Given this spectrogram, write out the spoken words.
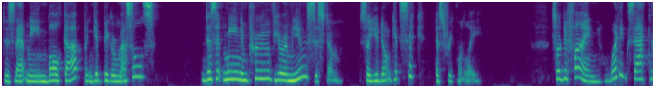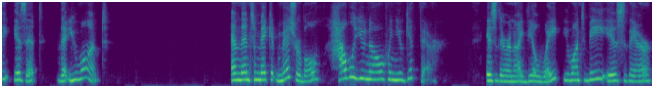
Does that mean bulk up and get bigger muscles? Does it mean improve your immune system so you don't get sick as frequently? So define what exactly is it that you want? And then to make it measurable, how will you know when you get there? Is there an ideal weight you want to be? Is there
